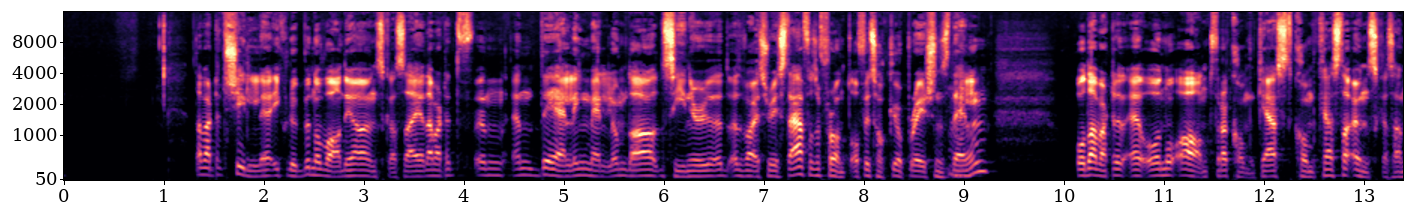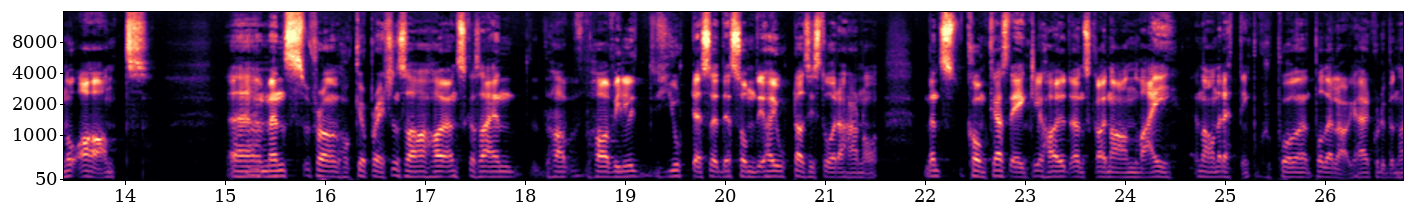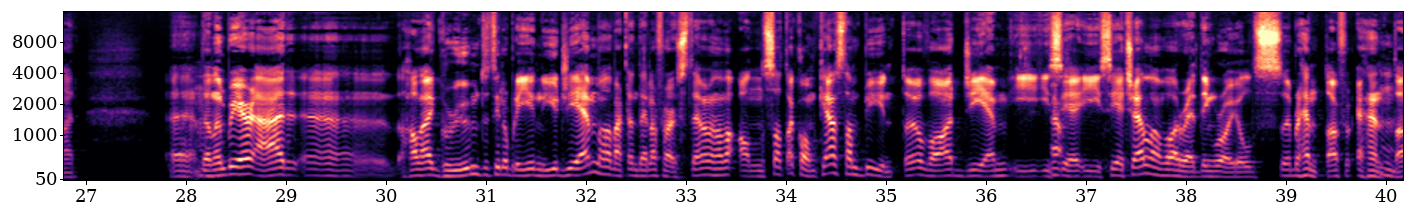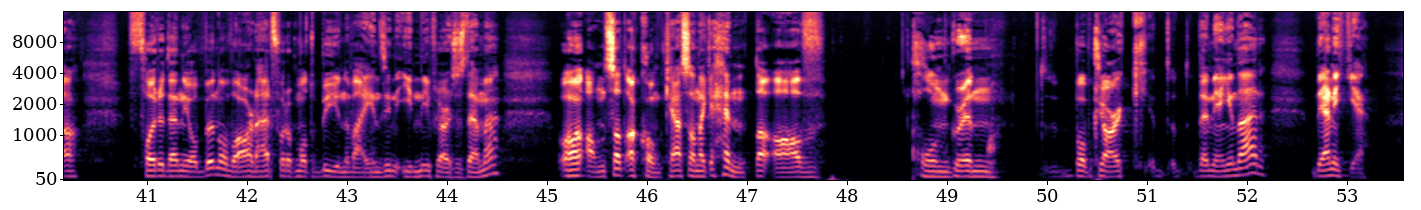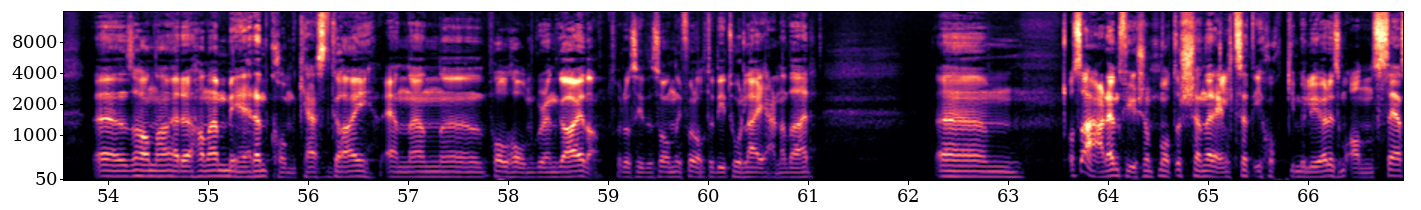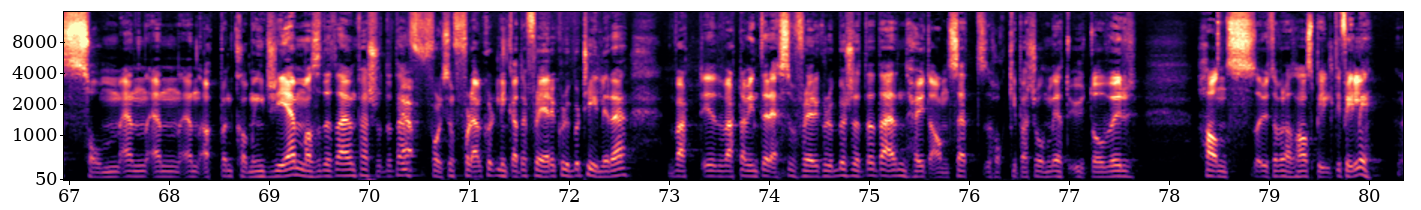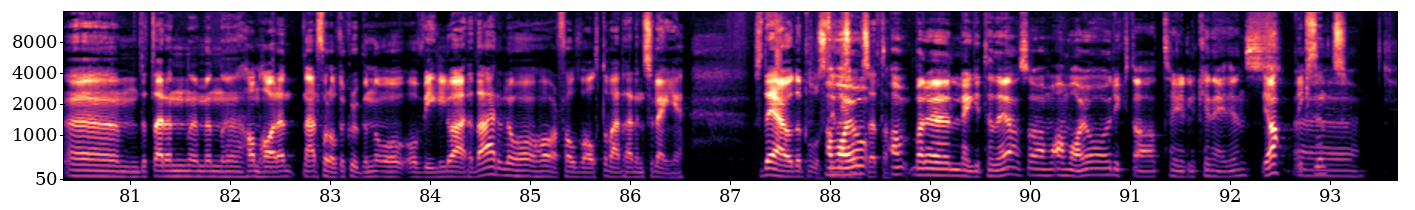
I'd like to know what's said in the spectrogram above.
det har vært et skille i klubben og hva de har ønska seg. Det har vært et, en, en, deling mellom da senior advisory staff, altså front office hockey operations-delen, mm og, det en, og noe annet fra Comcast. Comcast har ønska seg noe annet. Uh, mm. Mens from Hockey Operations har, har ønska seg en Har, har gjort det, det, som de har gjort de siste åra her nå. Mens Comcast egentlig har ønska en annen vei, en annen retning på, på, på det laget her, klubben her. Uh, mm. Denham Breer er uh, Han er groomed til å bli ny GM, Han har vært en del av First-systemet, men han er ansatt av Comcast. Han begynte og var GM i, i, ja. i CHL. Han var Redding Royals, ble henta mm. for den jobben og var der for å på en måte begynne veien sin inn i First-systemet. Og han er ansatt av Comcast. Han er ikke henta av Holmgren, Bob Clark, den gjengen der. Det er han ikke. Eh, så han er, han er mer en Comcast-guy enn en uh, Paul Holmgren-guy, da, for å si det sånn, i forhold til de to leierne der. Um, og så er det en fyr som på en måte generelt sett i hockeymiljøet liksom anses som en, en, en up and coming GM. Altså Dette er en person, dette er ja. folk som har linka til flere klubber tidligere, vært, vært, av interesse for flere klubber, så dette er en høyt ansett hockeypersonlighet utover hans, utover at han har spilt i Philly. Uh, en, men han har et nært forhold til klubben og, og, vil være der, eller har i hvert fall valgt å være der enn så lenge. Så det er jo det positive. Han var jo, sånn sett, han, bare legge til det, altså, han var jo rykta til Canadians. Ja, ikke sant? Uh,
